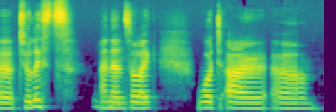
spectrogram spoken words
uh, two lists, and then so like, what are um,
